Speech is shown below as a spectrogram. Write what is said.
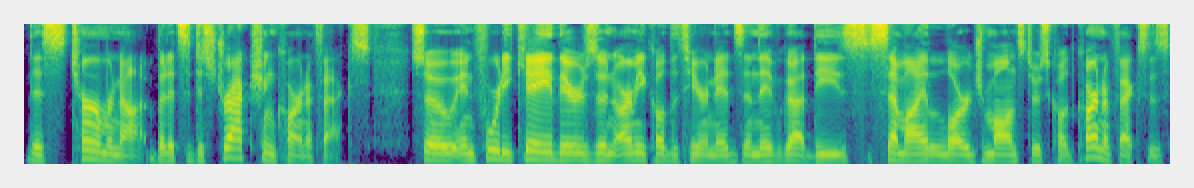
this term or not, but it's a distraction Carnifex. So in 40k, there's an army called the Tyranids, and they've got these semi-large monsters called Carnifexes.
